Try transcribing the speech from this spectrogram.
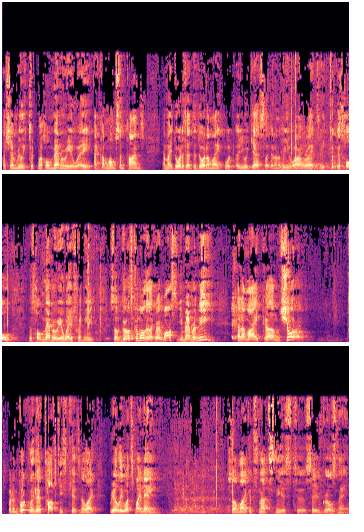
Hashem really took my whole memory away. I come home sometimes and my daughter's at the door and I'm like, what, are you a guest? Like, I don't know who you are, right? So he took this whole, this whole memory away from me. So girls come over, they're like, Rabbi Wallerstein, you remember me? And I'm like, um, sure. But in Brooklyn, they're tough, these kids. And they're like, really? What's my name? So I'm like, it's not tznius to say a girl's name.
